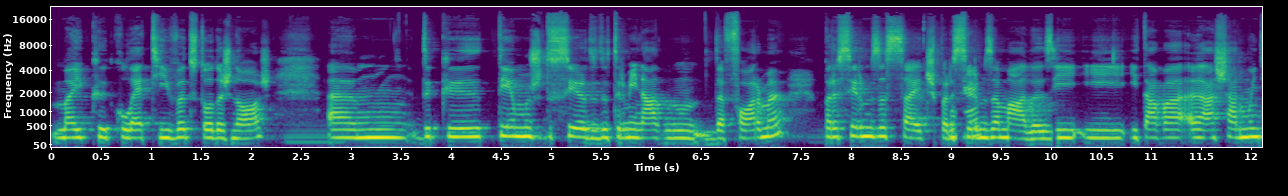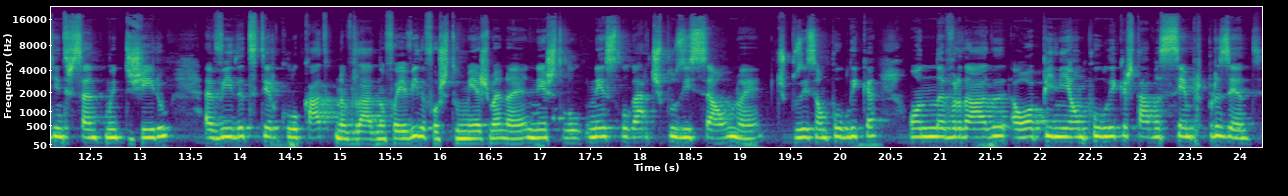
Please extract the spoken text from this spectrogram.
meio que coletiva de todas nós, um, de que temos de ser de determinada forma para sermos aceitos, para uhum. sermos amadas e, estava a achar muito interessante, muito giro a vida de ter colocado, que na verdade não foi a vida, foste tu mesma, não é? Neste, nesse lugar de exposição, não é? De exposição pública, onde na verdade a opinião pública estava sempre presente.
